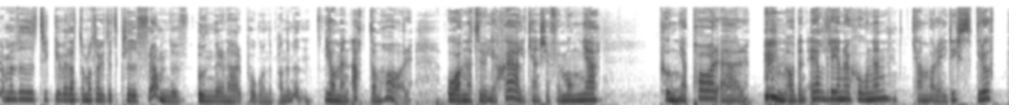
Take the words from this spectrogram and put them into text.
ja, men vi tycker väl att de har tagit ett kliv fram nu under den här pågående pandemin. Ja men att de har och av naturliga skäl kanske för många kungapar är av den äldre generationen, kan vara i riskgrupp,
